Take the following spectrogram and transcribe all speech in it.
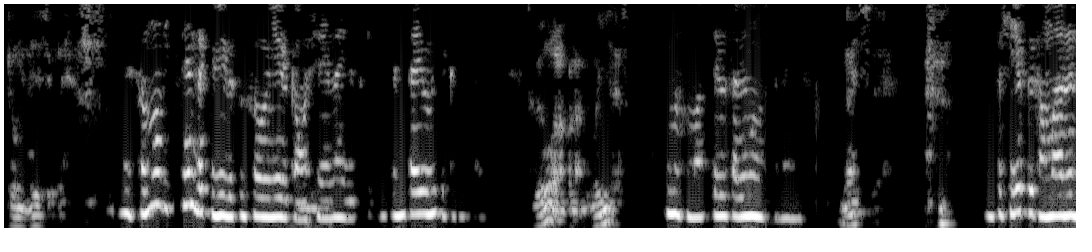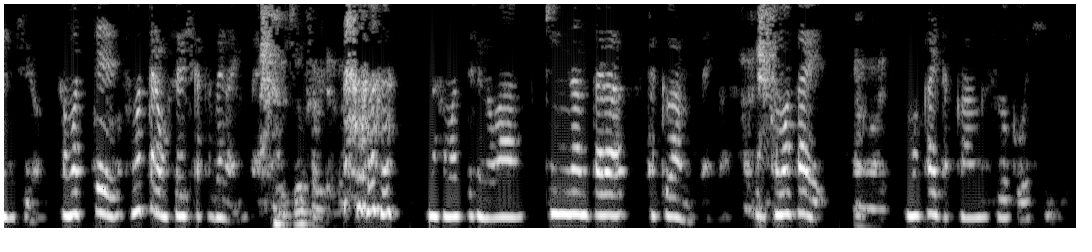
興味ないですよね。ねその一点だけ見るとそう見えるかもしれないですけど、全体を見てください。食べ物なんかなんでもいいんじゃないですか。今ハマってる食べ物じゃないんですかないっすね。私よくハマるんですよ。ハマって、ハマったらもうそれしか食べないみたい うちの奥さんみたいな。な。今ハマってるのは、金なんたらたくあんみたいはい。な。細かい、あはい。細かいたくあんがすごく美味しいです。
